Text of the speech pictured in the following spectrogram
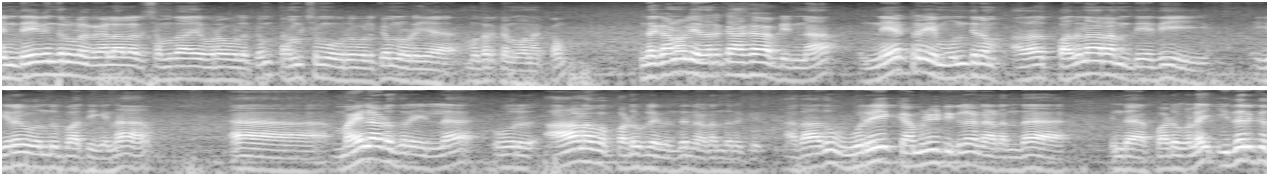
என் தேவேந்திரகுல வேளாளர் சமுதாய உறவுகளுக்கும் தமிழ்ச்சமூக உறவுகளுக்கும் என்னுடைய முதற்கண் வணக்கம். இந்த காணொலி எதற்காக அப்படின்னா நேற்றைய முன்தினம் அதாவது பதினாறாம் தேதி இரவு வந்து பார்த்திங்கன்னா மயிலாடுதுறையில் ஒரு ஆணவ படுகொலை வந்து நடந்திருக்கு. அதாவது ஒரே கம்யூனிட்டிக்குள்ளே நடந்த இந்த படுகொலை. இதற்கு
